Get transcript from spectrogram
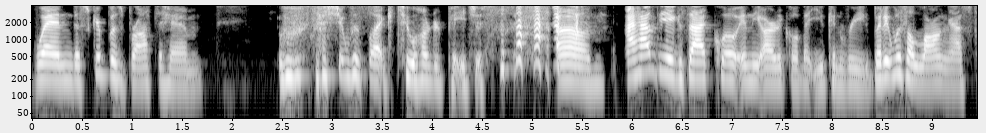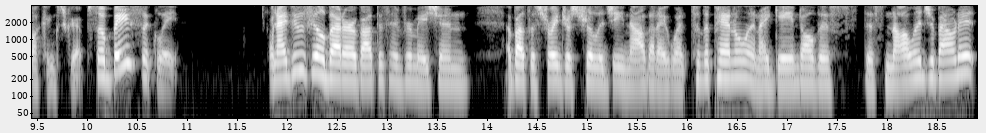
when the script was brought to him, that shit was like 200 pages um i have the exact quote in the article that you can read but it was a long ass fucking script so basically and i do feel better about this information about the strangers trilogy now that i went to the panel and i gained all this this knowledge about it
